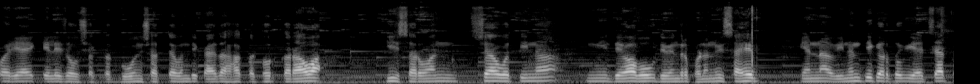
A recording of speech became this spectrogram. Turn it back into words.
पर्याय केले जाऊ शकतात? गोवंश हत्याबंदी कायदा हा कठोर करावा ही सर्वांच्या वतीनं मी देवाभाऊ देवेंद्र फडणवीस साहेब यांना विनंती करतो की याच्यात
